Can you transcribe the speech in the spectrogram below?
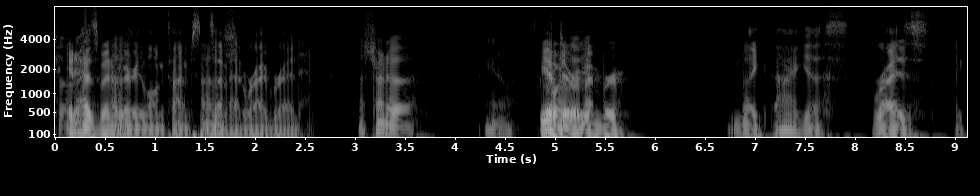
so It has been I a very long time since I I've had rye bread. i was trying to you know We have to remember, like I guess rye's like.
